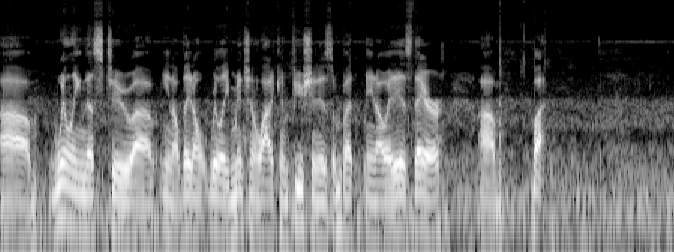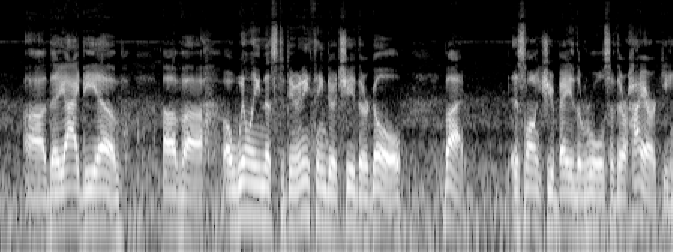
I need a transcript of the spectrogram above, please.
um, willingness to, uh, you know, they don't really mention a lot of Confucianism, but, you know, it is there. Um, but uh, the idea of of uh, a willingness to do anything to achieve their goal, but as long as you obey the rules of their hierarchy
